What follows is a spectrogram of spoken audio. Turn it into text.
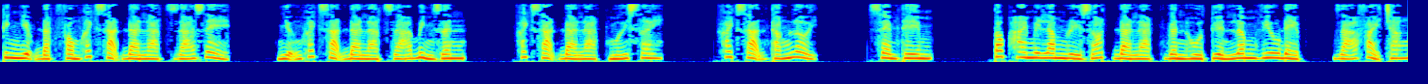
Kinh nghiệm đặt phòng khách sạn Đà Lạt giá rẻ. Những khách sạn Đà Lạt giá bình dân. Khách sạn Đà Lạt mới xây. Khách sạn Thắng lợi. Xem thêm. Top 25 Resort Đà Lạt gần Hồ Tuyền Lâm view đẹp, giá phải chăng?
